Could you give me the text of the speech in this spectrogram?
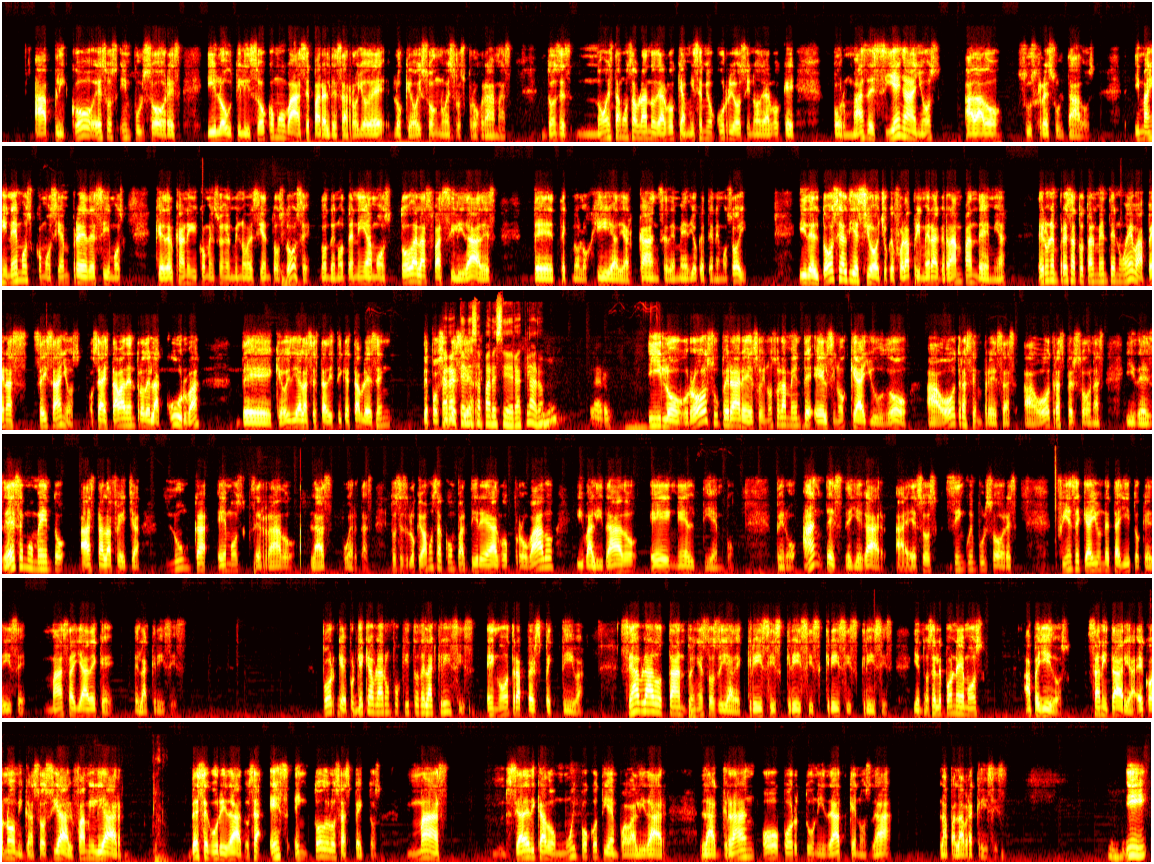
aplicó esos impulsores y lo utilizó como base para el desarrollo de lo que hoy son nuestros programas. Entonces, no estamos hablando de algo que a mí se me ocurrió, sino de algo que por más de 100 años ha dado sus resultados. Imaginemos, como siempre decimos, que Del Carnegie comenzó en el 1912, donde no teníamos todas las facilidades de tecnología, de alcance, de medio que tenemos hoy. Y del 12 al 18, que fue la primera gran pandemia, era una empresa totalmente nueva, apenas seis años. O sea, estaba dentro de la curva de que hoy día las estadísticas establecen de posible Para que desapareciera, claro. Claro. Y logró superar eso, y no solamente él, sino que ayudó a otras empresas, a otras personas, y desde ese momento hasta la fecha, nunca hemos cerrado las puertas. Entonces, lo que vamos a compartir es algo probado y validado en el tiempo. Pero antes de llegar a esos cinco impulsores, fíjense que hay un detallito que dice, más allá de qué, de la crisis. ¿Por qué? Porque hay que hablar un poquito de la crisis en otra perspectiva. Se ha hablado tanto en estos días de crisis, crisis, crisis, crisis. Y entonces le ponemos apellidos, sanitaria, económica, social, familiar, de seguridad. O sea, es en todos los aspectos. Más se ha dedicado muy poco tiempo a validar la gran oportunidad que nos da la palabra crisis. Y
